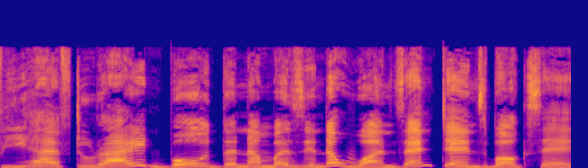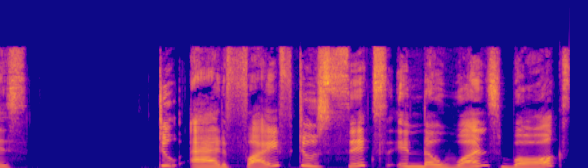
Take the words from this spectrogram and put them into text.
we have to write both the numbers in the ones and tens boxes. To add 5 to 6 in the ones box,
